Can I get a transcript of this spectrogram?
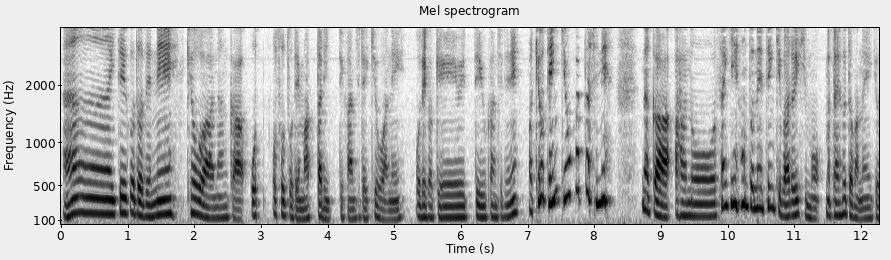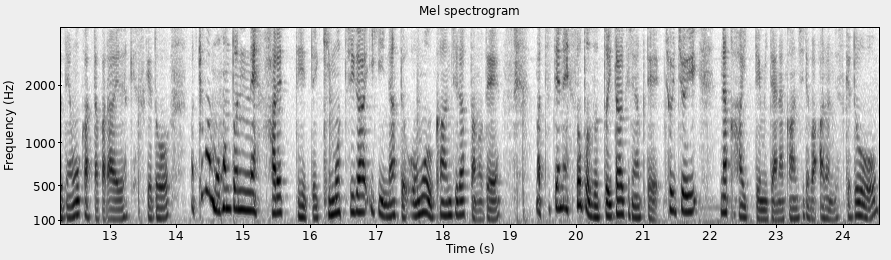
はい。ということでね、今日はなんかお、お外でまったりって感じで、今日はね、お出かけっていう感じでね、まあ、今日天気良かったしね、なんか、あのー、最近ほんとね、天気悪い日も、まあ、台風とかの影響で多かったからあれですけど、まあ、今日はもう本当にね、晴れていて気持ちがいいなって思う感じだったので、まあ、つってね、外ずっといたわけじゃなくて、ちょいちょい中入ってみたいな感じではあるんですけど、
